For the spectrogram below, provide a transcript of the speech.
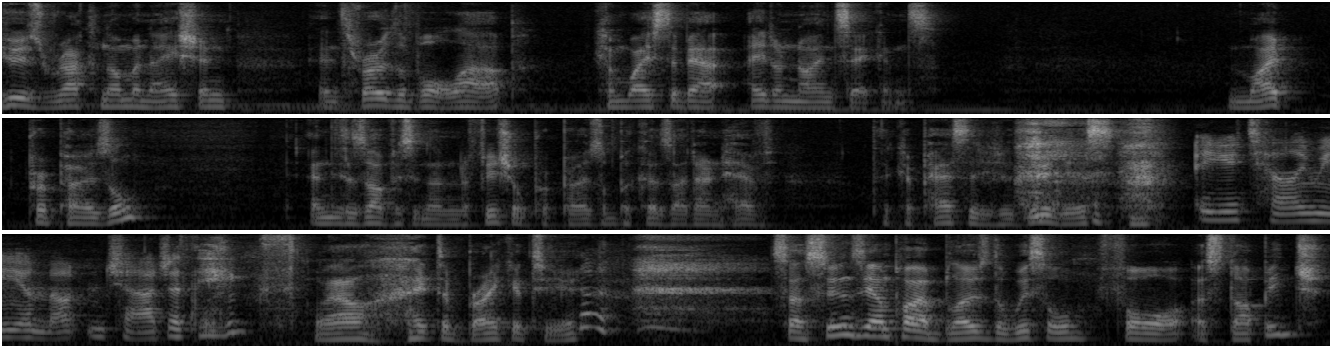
who's ruck nomination, and throw the ball up, can waste about eight or nine seconds. My proposal, and this is obviously not an official proposal because I don't have the capacity to do this. are you telling me you're not in charge of things? Well, I hate to break it to you. so as soon as the umpire blows the whistle for a stoppage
